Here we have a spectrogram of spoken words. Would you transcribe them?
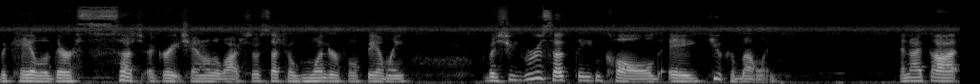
Michaela. They're such a great channel to watch. They're such a wonderful family. But she grew something called a cucamelon. And I thought,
